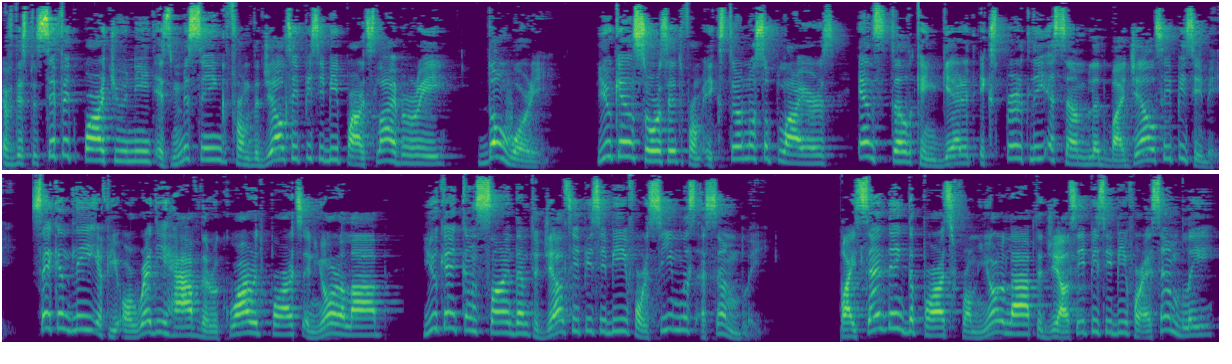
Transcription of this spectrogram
If the specific part you need is missing from the JLC PCB parts library, don't worry. You can source it from external suppliers and still can get it expertly assembled by JLC PCB. Secondly, if you already have the required parts in your lab, you can consign them to JLC PCB for seamless assembly. By sending the parts from your lab to JLC PCB for assembly,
